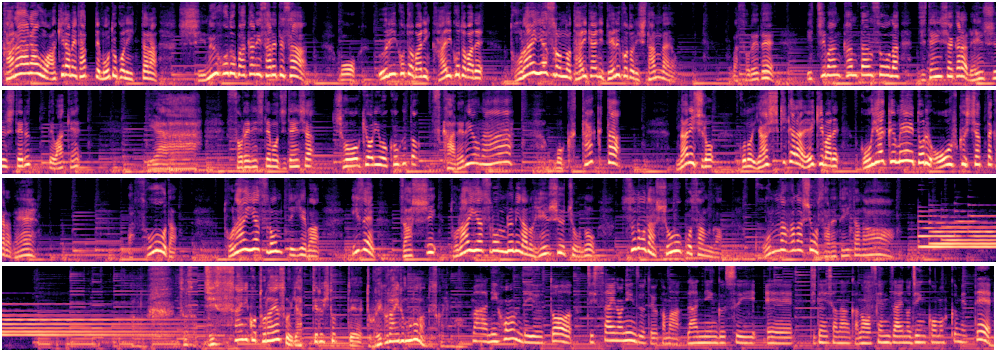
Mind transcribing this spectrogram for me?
カラーランを諦めたって元子に言ったら死ぬほどバカにされてさもう売り言葉に買い言葉でトライアスロンの大会に出ることにしたんだよ。まあ、それで一番簡単そうな自転車から練習してるってわけ。いやーそれにしても自転車長距離を漕ぐと疲れるよな。もうくたくた。何しろこの屋敷から駅まで500メートル往復しちゃったからね。あそうだ。トライアスロンって言えば以前雑誌「トライアスロンルミナ」の編集長の角田翔子さんがこんな話をされていたな。そうそう。実際にこうトライアスロンやってる人ってどれぐらいいるものなんですか今？まあ、日本でいうと実際の人数というか、まあ、ランニング水泳自転車なんかの潜在の人口も含めて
